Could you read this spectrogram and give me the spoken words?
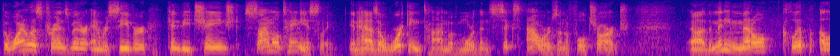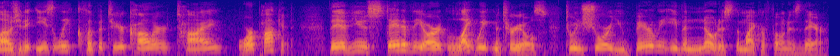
The wireless transmitter and receiver can be changed simultaneously. It has a working time of more than six hours on a full charge. Uh, the mini metal clip allows you to easily clip it to your collar, tie, or pocket. They have used state-of-the-art lightweight materials to ensure you barely even notice the microphone is there.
